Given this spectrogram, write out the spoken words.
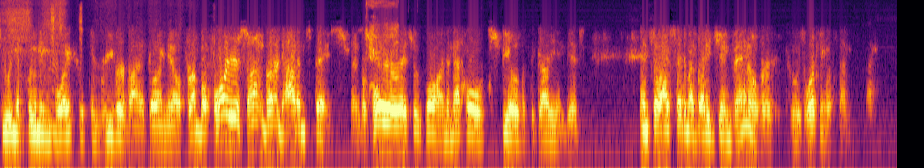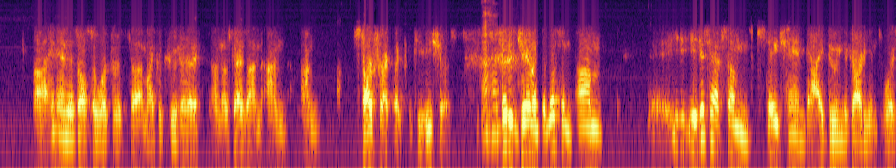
doing a booming voice with some reverb on it, going, you know, from before your son burned out in space, and before your race was born, and that whole spiel that the Guardian gives. And so I said to my buddy Jim Vanover, who was working with them, uh, and, and has also worked with uh, Michael Kuda on those guys on on on Star Trek, like the TV shows. I said to Jim, I said, listen, um, you, you just have some stagehand guy doing the Guardian's voice.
